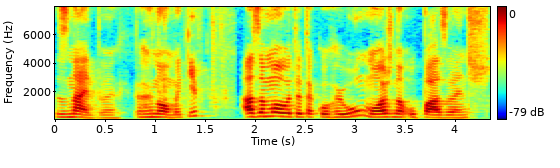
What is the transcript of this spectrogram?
знайдених гномиків. А замовити таку гру можна у Puzzle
